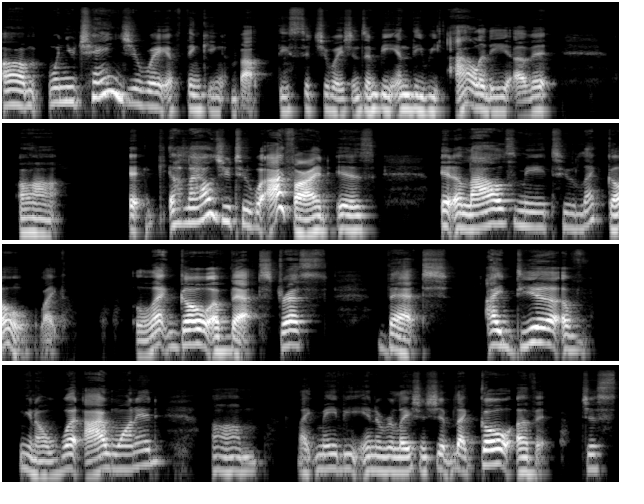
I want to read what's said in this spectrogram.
um, when you change your way of thinking about these situations and be in the reality of it, uh, it allows you to. What I find is it allows me to let go, like let go of that stress, that idea of you know what I wanted. Um, like maybe in a relationship, let go of it. Just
